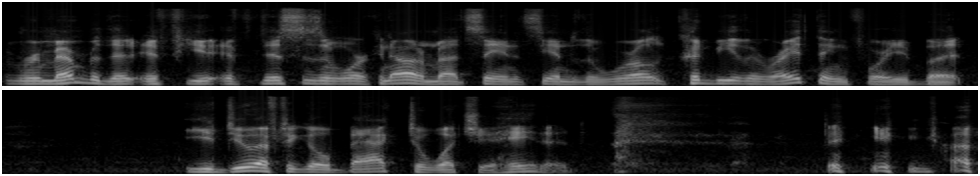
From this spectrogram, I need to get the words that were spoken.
remember that if you if this isn't working out, I'm not saying it's the end of the world. It could be the right thing for you, but you do have to go back to what you hated. you got,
